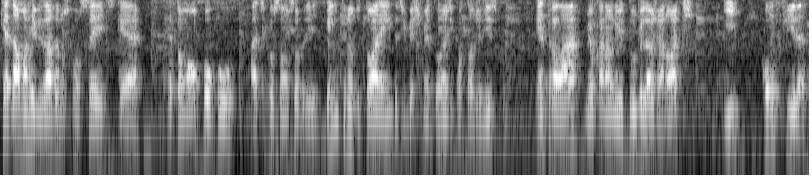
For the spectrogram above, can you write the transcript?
quer dar uma revisada nos conceitos, quer retomar um pouco a discussão sobre, bem introdutória ainda, de investimento anjo e capital de risco, entra lá, meu canal no YouTube, Léo Janotti, e confira.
